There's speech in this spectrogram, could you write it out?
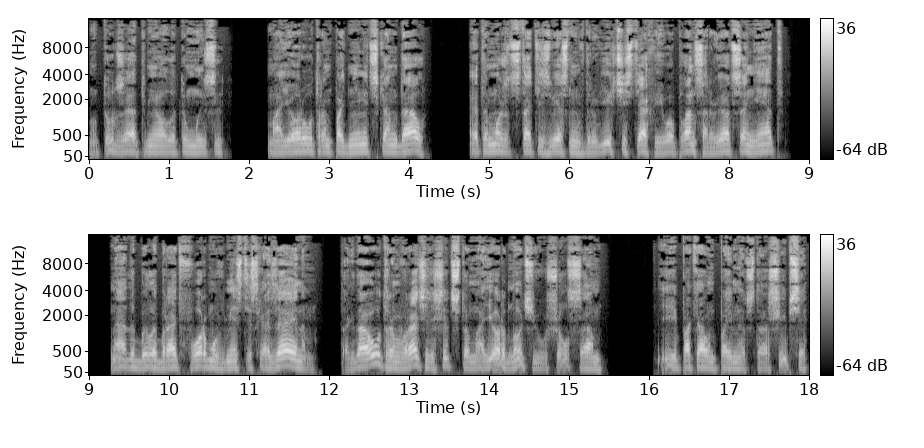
Но тут же отмел эту мысль. Майор утром поднимет скандал. Это может стать известным в других частях, и его план сорвется. Нет, надо было брать форму вместе с хозяином. Тогда утром врач решит, что майор ночью ушел сам. И пока он поймет, что ошибся,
